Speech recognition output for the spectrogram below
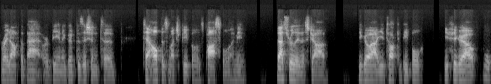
right off the bat or be in a good position to to help as much people as possible. I mean that's really this job. You go out you talk to people you figure out well,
